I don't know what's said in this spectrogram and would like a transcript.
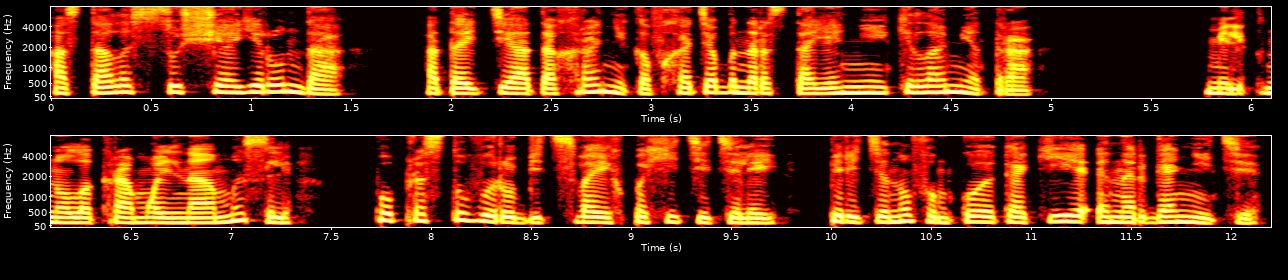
Осталась сущая ерунда — отойти от охранников хотя бы на расстоянии километра. Мелькнула крамольная мысль попросту вырубить своих похитителей, перетянув им кое-какие энергонити.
